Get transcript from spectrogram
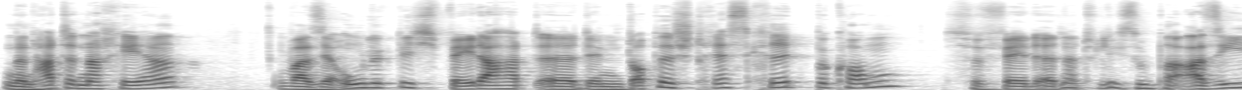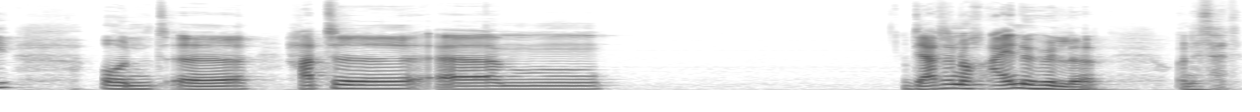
Und dann hatte nachher war sehr unglücklich. Vader hat äh, den Doppelstress-Crit bekommen. Ist für Vader natürlich super assi. Und äh, hatte, ähm, der hatte noch eine Hülle. Und es hat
